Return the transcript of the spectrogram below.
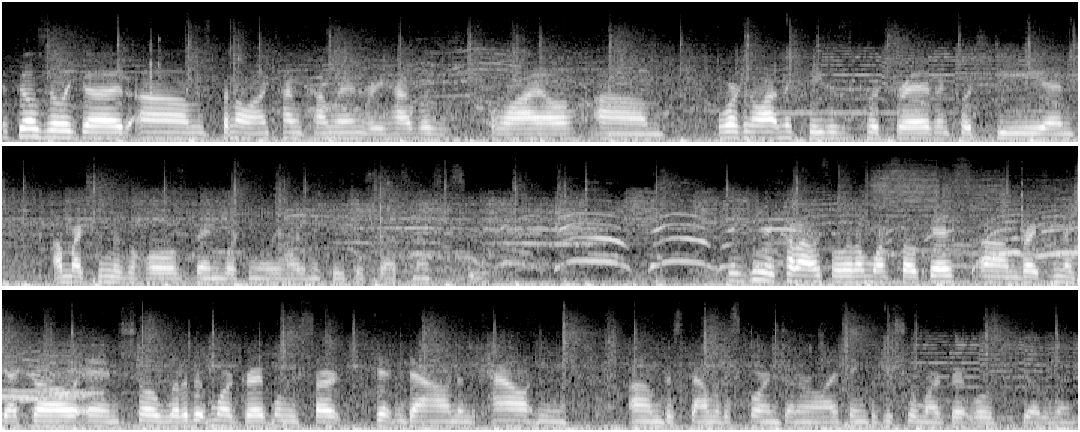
It feels really good. Um, it's been a long time coming. Rehab was a while. Um, working a lot in the cages with Coach Riv and Coach D, and um, our team as a whole has been working really hard in the cages, so that's nice to see. I think we need to come out with a little more focus um, right from the get-go and show a little bit more grit when we start getting down in the count and um, just down with the score in general. I think if we show more grit, we'll be able to win.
